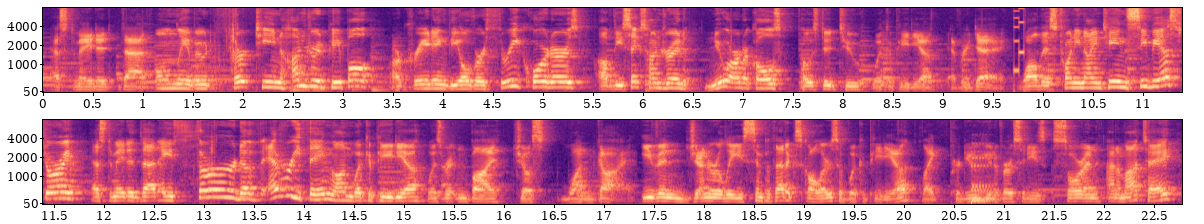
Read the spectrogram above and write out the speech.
estimated that only about 1,300 people are creating the over three quarters of the 600 new articles posted to Wikipedia every day. While this 2019 CBS story estimated that a third of everything on Wikipedia was written by just one guy. Even generally sympathetic scholars of Wikipedia, like Purdue University's Sorin Adam Matei,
